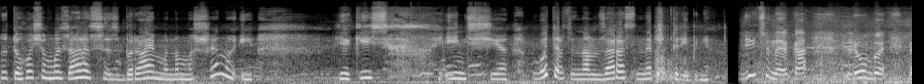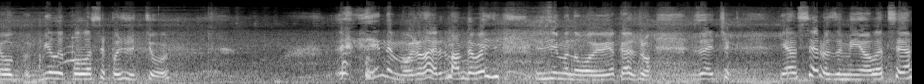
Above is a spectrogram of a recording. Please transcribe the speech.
Ну того, що ми зараз збираємо на машину і якісь інші витрати нам зараз не потрібні. Дівчина, яка любить е, білі полоси по життю. І не можу. Вона говорить, мам, давай зі мною. Я кажу, зайчик, я все розумію, але це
